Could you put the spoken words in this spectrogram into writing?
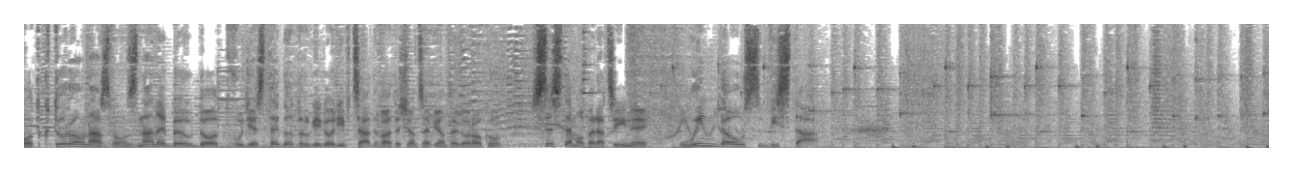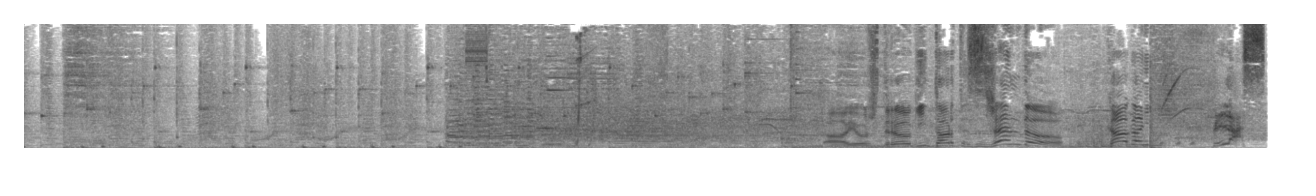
Pod którą nazwą znany był do 22 lipca 2005 roku system operacyjny Windows Vista? To już drugi tort z rzędu! Kogo nie... Blask!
